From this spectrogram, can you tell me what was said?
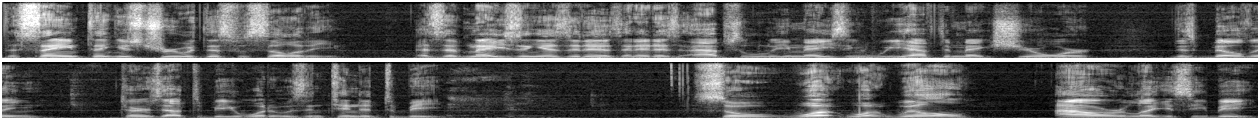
The same thing is true with this facility. As amazing as it is, and it is absolutely amazing, we have to make sure this building turns out to be what it was intended to be. So, what, what will our legacy be?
